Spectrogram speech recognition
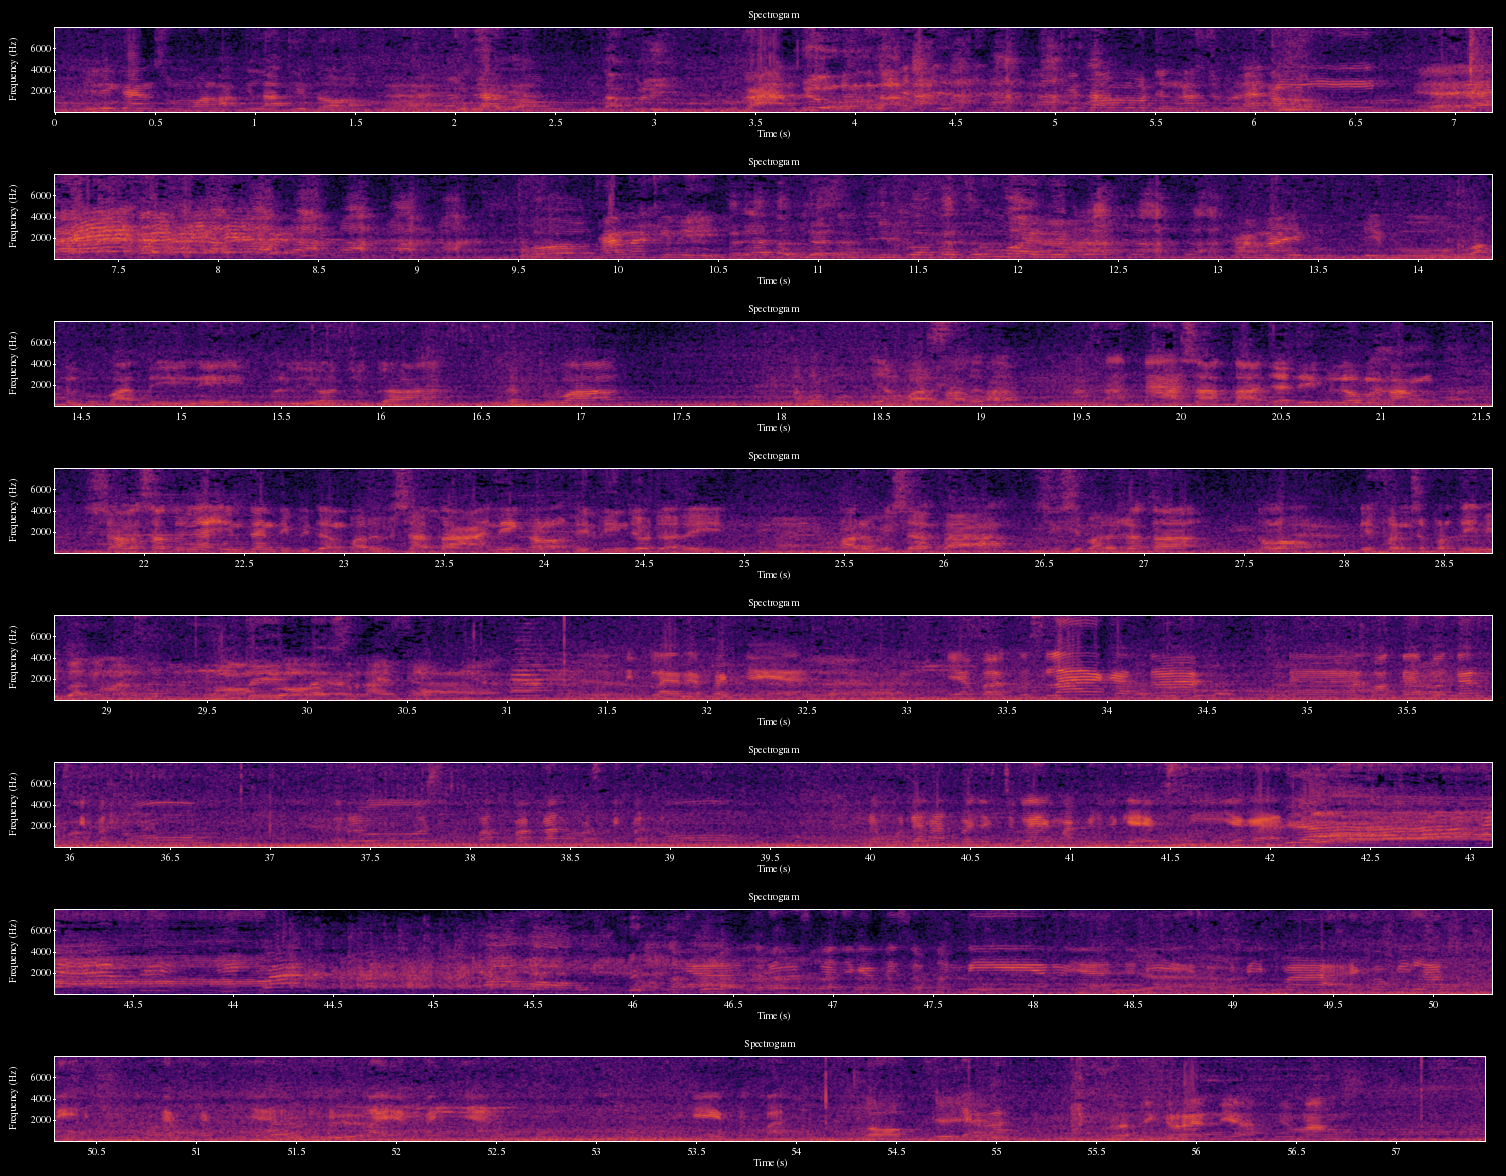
Ini kan semua laki-laki toh. Nah, kita iya. mau Kita bully. bukan. kita mau dengar sebenarnya kalau Oh, karena gini. ternyata biasa bikin konten semua ini Ya, karena ibu ibu wakil bupati ini beliau juga ketua apa bu yang pariwisata Masata. Masata. Jadi beliau memang salah satunya intent di bidang pariwisata. Ini kalau ditinjau dari pariwisata, sisi pariwisata kalau event seperti ini bagaimana? Bu? Monggo, Multiplier silakan. effect-nya. Multiplier efeknya ya. Ya bagus lah karena eh, hotel-hotel pasti penuh, terus tempat makan pasti penuh. Mudah-mudahan banyak juga yang mampir di KFC ya kan? Ya, KFC iklan. Ya, terus banyak yang beli souvenir ya. Jadi Ya. seperti Pak Eko bilang nanti efeknya, multiply efeknya. Gitu Pak. Oke, Ya, Pak. berarti keren ya. Memang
